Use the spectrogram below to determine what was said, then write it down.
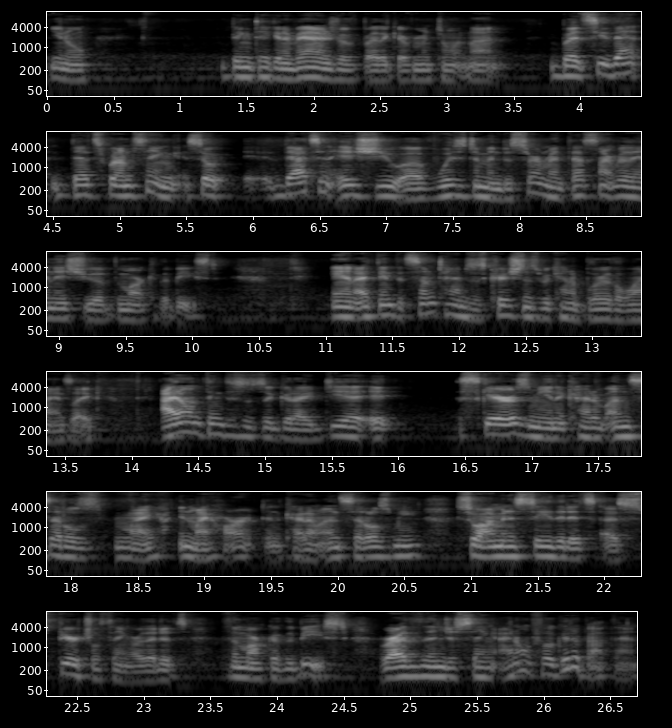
you know, being taken advantage of by the government and whatnot. But see that that's what I'm saying. So that's an issue of wisdom and discernment. That's not really an issue of the mark of the beast. And I think that sometimes as Christians we kind of blur the lines. Like, I don't think this is a good idea. It scares me and it kind of unsettles my in my heart and kind of unsettles me. So I'm going to say that it's a spiritual thing or that it's the mark of the beast rather than just saying I don't feel good about that.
